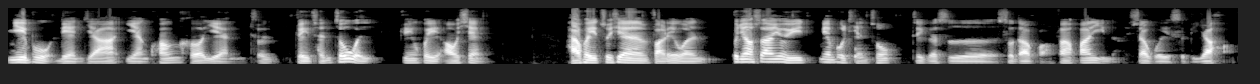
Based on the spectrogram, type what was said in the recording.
颞部、脸颊、眼眶和眼唇、嘴唇周围均会凹陷，还会出现法令纹。玻尿酸用于面部填充，这个是受到广泛欢迎的，效果也是比较好。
